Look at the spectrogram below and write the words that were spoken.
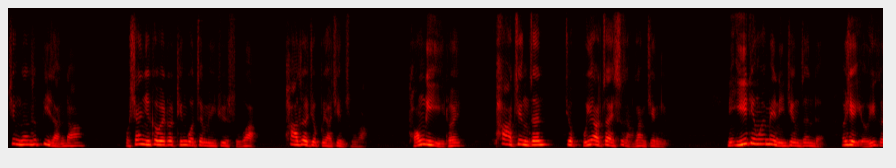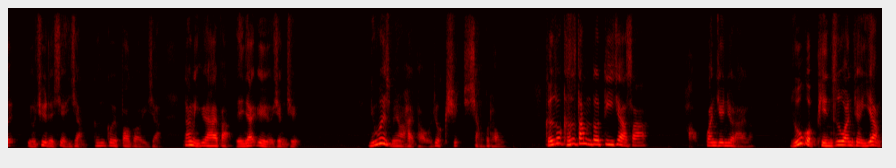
竞争是必然的啊。我相信各位都听过这么一句俗话：怕热就不要进厨房。同理以推，怕竞争就不要在市场上经营。你一定会面临竞争的，而且有一个有趣的现象，跟各位报告一下：当你越害怕，人家越有兴趣。你为什么要害怕？我就想不通。可是说，可是他们都低价杀，好，关键就来了。如果品质完全一样，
